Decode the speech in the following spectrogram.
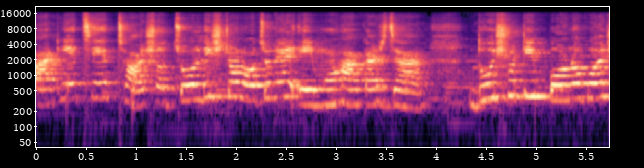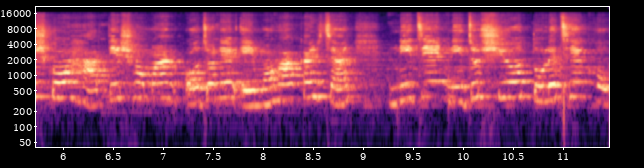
পাঠিয়েছে ছয়শো চল্লিশ টন ওজনের এই মহাকাশযান দুইশোটি পূর্ণবয়স্ক হাতির সমান ওজনের এই মহাকাশযান নিজের নিজস্বীয় তুলেছে খুব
